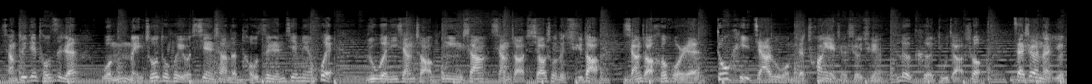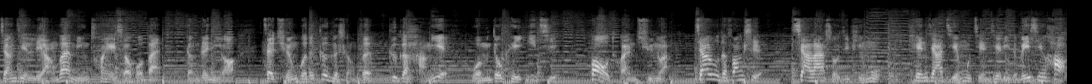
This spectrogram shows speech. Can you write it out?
想对接投资人，我们每周都会有线上的投资人见面会。如果你想找供应商，想找销售的渠道，想找合伙人，都可以加入我们的创业者社群乐客独角兽。在这儿呢，有将近两万名创业小伙伴等着你哦。在全国的各个省份、各个行业，我们都可以一起抱团取暖。加入的方式：下拉手机屏幕，添加节目简介里的微信号，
